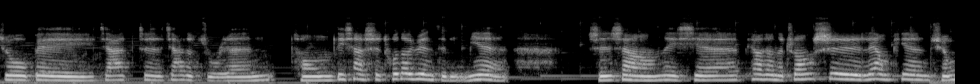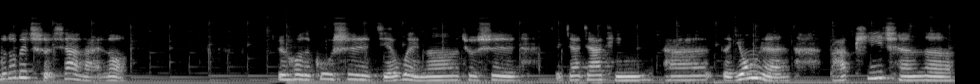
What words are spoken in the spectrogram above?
就被家这家的主人从地下室拖到院子里面。身上那些漂亮的装饰亮片全部都被扯下来了。最后的故事结尾呢，就是这家家庭他的佣人把它劈成了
